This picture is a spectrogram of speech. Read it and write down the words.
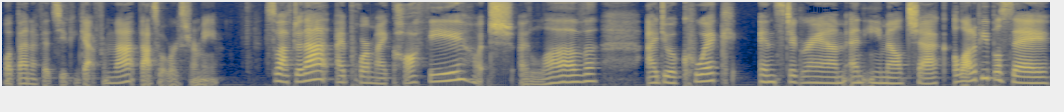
what benefits you can get from that, that's what works for me. So after that, I pour my coffee, which I love. I do a quick Instagram, and email check. A lot of people say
